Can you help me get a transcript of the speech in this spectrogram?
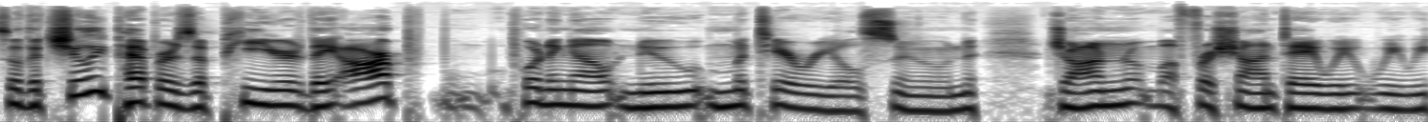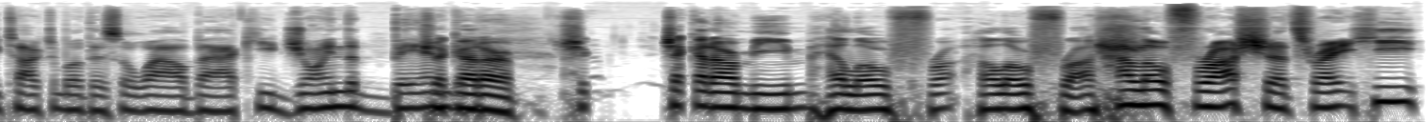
so the chili peppers appeared they are p- putting out new material soon john frusciante we, we we talked about this a while back he joined the band Check out our check, check out our meme. Hello, fr- hello, Frush. Hello Frush, that's right. He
